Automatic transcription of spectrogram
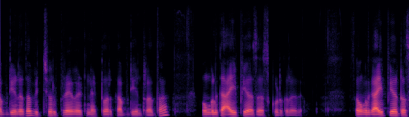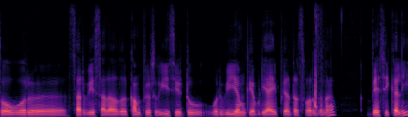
அப்படின்றத விர்ச்சுவல் ப்ரைவேட் நெட்ஒர்க் அப்படின்றது தான் உங்களுக்கு ஐபி அட்ரஸ் கொடுக்குறது. ஸோ உங்களுக்கு ஐபி அட்ரஸ் ஒவ்வொரு சர்வீஸ் அதாவது கம்ப்யூட்டர் ஈஸி டு ஒரு விஎம்க்கு எப்படி ஐபி அட்ரஸ் வருதுன்னா பேசிக்கலி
